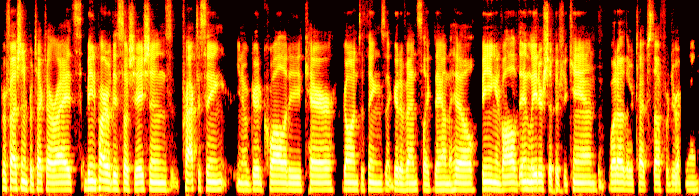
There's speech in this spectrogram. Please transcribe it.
profession and protect our rights being part of these associations practicing you know good quality care going to things at good events like day on the hill being involved in leadership if you can what other type stuff would you recommend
